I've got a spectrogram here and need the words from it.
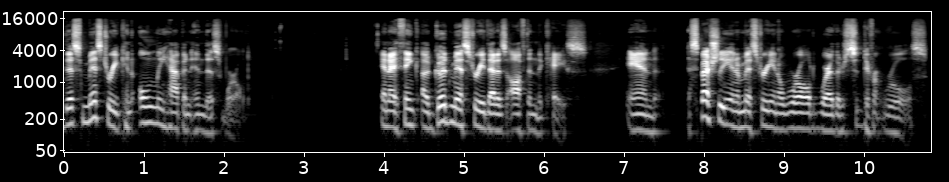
this mystery can only happen in this world. And I think a good mystery that is often the case. And especially in a mystery in a world where there's different rules.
